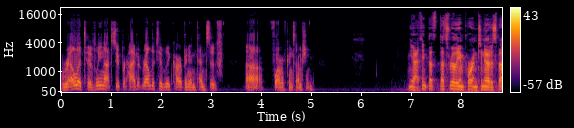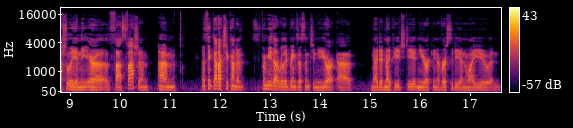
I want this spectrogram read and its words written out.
relatively, not super high, but relatively carbon intensive uh, form of consumption. Yeah, I think that's that's really important to note, especially in the era of fast fashion. Um, I think that actually kind of, for me, that really brings us into New York. Uh, you know, I did my PhD at New York University, NYU, and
